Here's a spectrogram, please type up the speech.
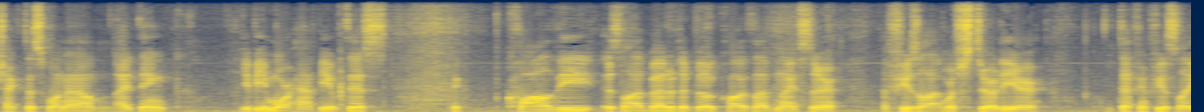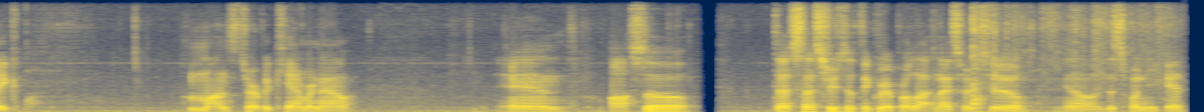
check this one out. I think you'd be more happy with this. The quality is a lot better. The build quality is a lot nicer. It feels a lot more sturdier. It definitely feels like a monster of a camera now. And also, the accessories of the grip are a lot nicer too. You know, this one you get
